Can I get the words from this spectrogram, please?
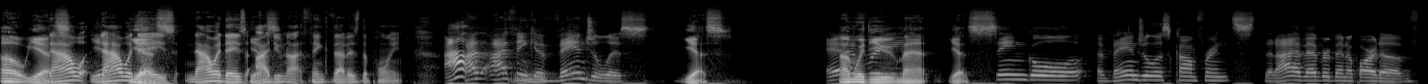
Oh, yes. now, Yeah. nowadays, Yes. nowadays, I do not think that is the point. I, I, I think mm. evangelists. yes. I'm with you, Matt. Yes. Single evangelist conference that I have ever been a part of.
